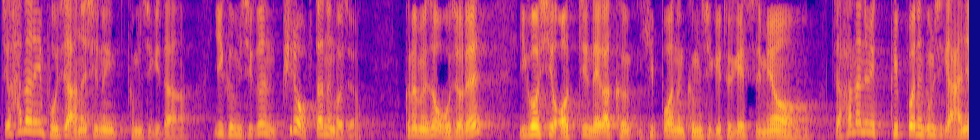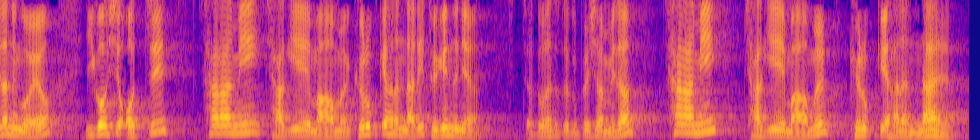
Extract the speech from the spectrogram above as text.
즉 하나님이 보지 않으시는 금식이다. 이 금식은 필요 없다는 거죠. 그러면서 5절에 이것이 어찌 내가 그 기뻐하는 금식이 되겠으며 자 하나님이 기뻐하는 금식이 아니라는 거예요. 이것이 어찌 사람이 자기의 마음을 괴롭게 하는 날이 되겠느냐. 자 노란색 들고 표시합니다. 사람이 자기의 마음을 괴롭게 하는 날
